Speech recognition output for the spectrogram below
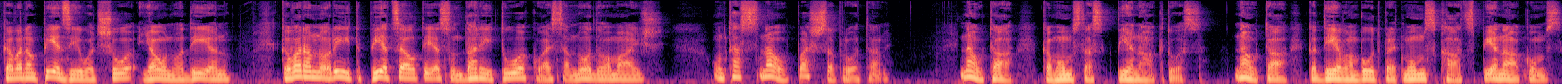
ka varam piedzīvot šo jauno dienu, ka varam no rīta piecelties un darīt to, ko esam nodomājuši, un tas nav pašsaprotami. Nav tā, ka mums tas pienāktos, nav tā, ka dievam būtu pret mums kāds pienākums.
